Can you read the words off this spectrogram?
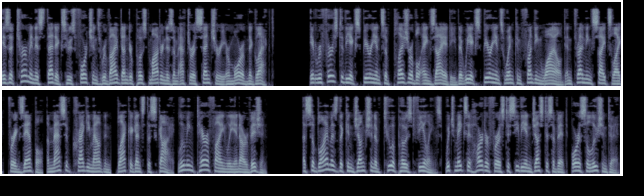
is a term in aesthetics whose fortunes revived under postmodernism after a century or more of neglect. It refers to the experience of pleasurable anxiety that we experience when confronting wild and threatening sights like, for example, a massive craggy mountain, black against the sky, looming terrifyingly in our vision. A sublime is the conjunction of two opposed feelings, which makes it harder for us to see the injustice of it, or a solution to it.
